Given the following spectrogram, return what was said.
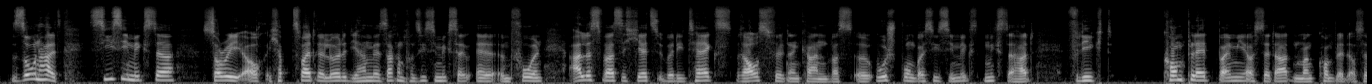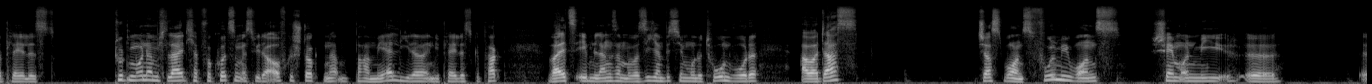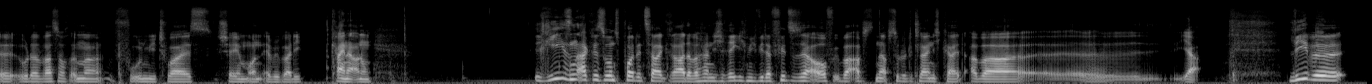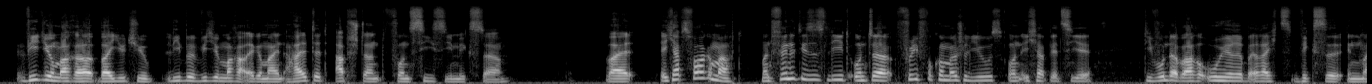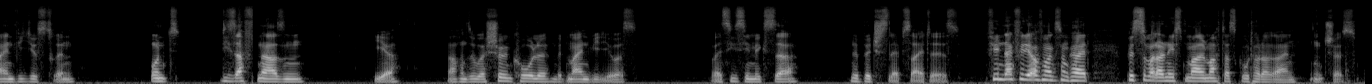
so einen Hals. CC Mixter, sorry auch, ich habe zwei, drei Leute, die haben mir Sachen von CC Mixter äh, empfohlen. Alles, was ich jetzt über die Tags rausfiltern kann, was äh, Ursprung bei CC Mix Mixter hat, fliegt komplett bei mir aus der Datenbank, komplett aus der Playlist. Tut mir unheimlich leid, ich habe vor kurzem erst wieder aufgestockt und habe ein paar mehr Lieder in die Playlist gepackt, weil es eben langsam aber sicher ein bisschen monoton wurde. Aber das, Just Once, Fool Me Once, Shame on Me äh, äh, oder was auch immer, Fool Me Twice, Shame on Everybody, keine Ahnung. Riesenaggressionspotenzial gerade. Wahrscheinlich rege ich mich wieder viel zu sehr auf über eine absolute Kleinigkeit, aber äh, ja. Liebe Videomacher bei YouTube, liebe Videomacher allgemein, haltet Abstand von CC Mixter. Weil ich hab's vorgemacht. Man findet dieses Lied unter Free for Commercial Use und ich habe jetzt hier die wunderbare Urheberrechtswichse in meinen Videos drin. Und die Saftnasen hier machen sogar schön Kohle mit meinen Videos. Weil CC Mixer eine Bitch-Slap-Seite ist. Vielen Dank für die Aufmerksamkeit. Bis zum allernächsten Mal. Macht das gut, haut rein und tschüss.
